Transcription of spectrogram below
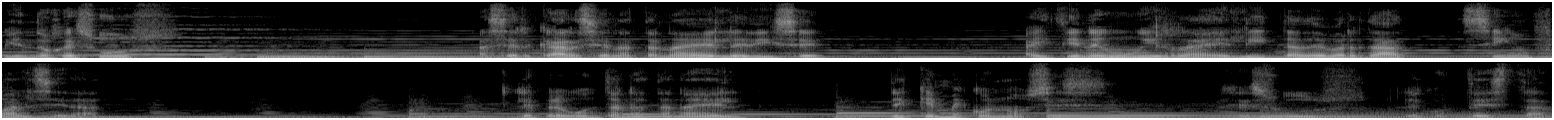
Viendo Jesús acercarse a Natanael, le dice, ahí tienen un israelita de verdad sin falsedad. Le pregunta Natanael, ¿de qué me conoces? Jesús le contesta,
